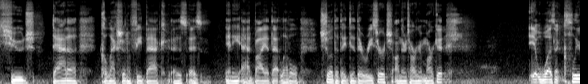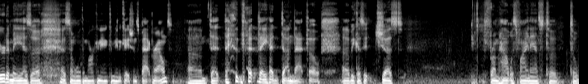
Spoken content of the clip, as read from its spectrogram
huge data collection of feedback as as any ad buy at that level showed that they did their research on their target market. It wasn't clear to me as a as someone with a marketing and communications background um, that, that they had done that though, uh, because it just from how it was financed to to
